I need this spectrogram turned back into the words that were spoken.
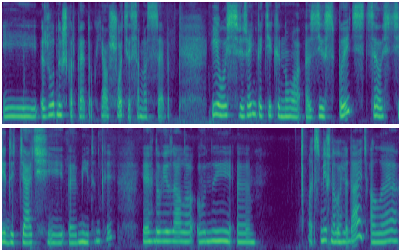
і жодних шкарпеток. Я в шоці сама з себе. І ось свіженька тільки но зі спиць. Це ось ці дитячі е, мітинги. Я їх дов'язала. Вони е, смішно виглядають, але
